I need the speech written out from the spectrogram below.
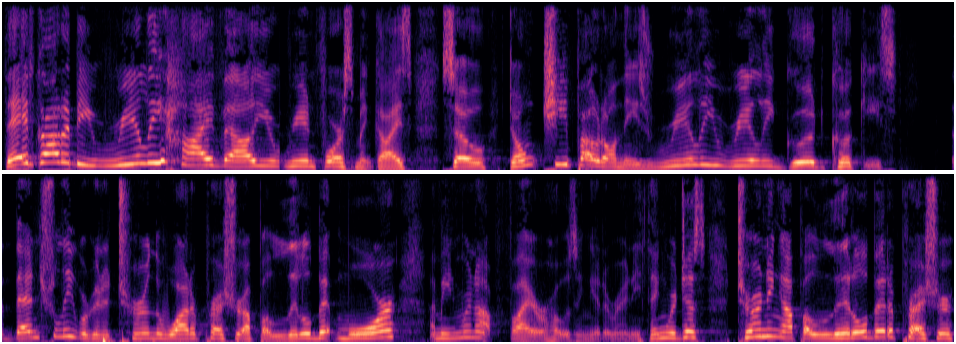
They've got to be really high value reinforcement, guys. So don't cheap out on these really, really good cookies. Eventually, we're going to turn the water pressure up a little bit more. I mean, we're not fire hosing it or anything. We're just turning up a little bit of pressure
